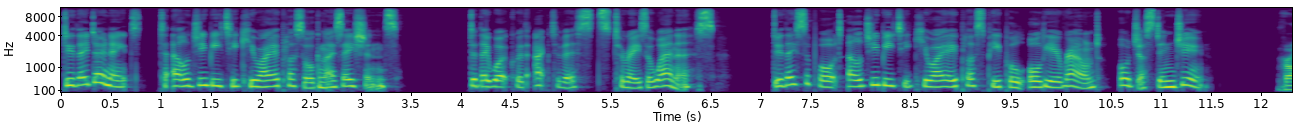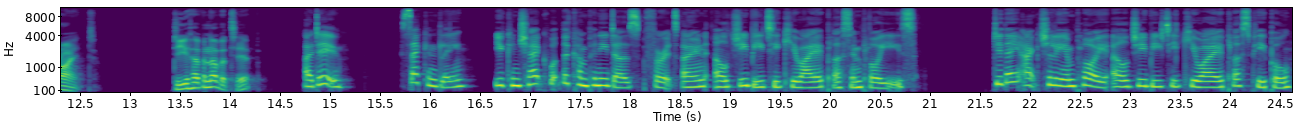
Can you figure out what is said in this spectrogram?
Do they donate to LGBTQIA organisations? Do they work with activists to raise awareness? Do they support LGBTQIA plus people all year round or just in June? Right. Do you have another tip? I do. Secondly, you can check what the company does for its own LGBTQIA employees. Do they actually employ LGBTQIA people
